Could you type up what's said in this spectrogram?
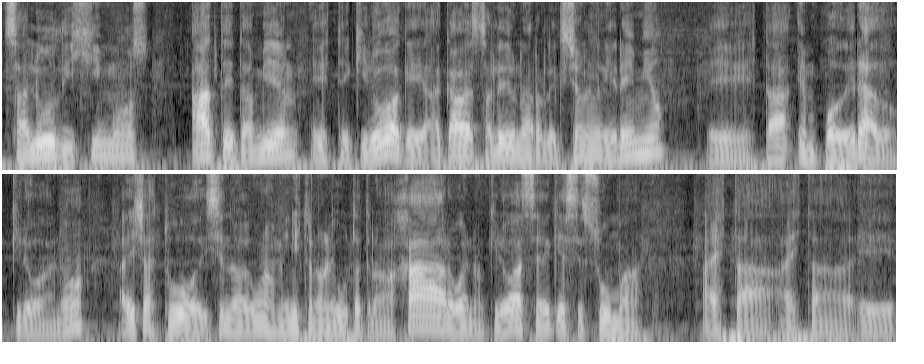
salud dijimos, Ate también, este, Quiroga, que acaba de salir de una reelección en el gremio, eh, está empoderado Quiroga, ¿no? A ella estuvo diciendo que a algunos ministros no les gusta trabajar, bueno, Quiroga se ve que se suma a esta, a esta eh,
